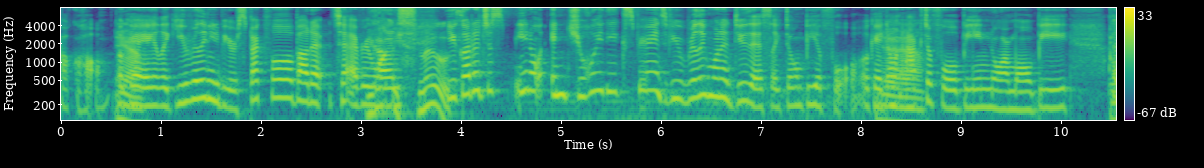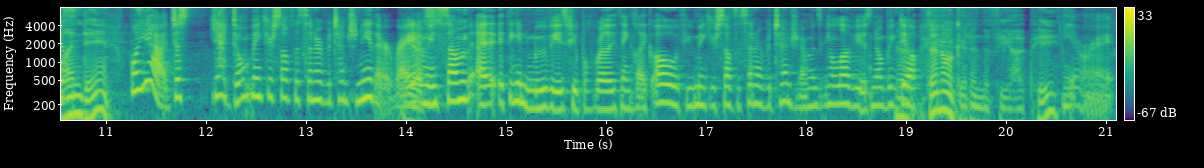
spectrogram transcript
alcohol. Yeah. Okay. Like you really need to be respectful about it to everyone. smooth. You gotta just, you know, enjoy the experience. If you really want to do this, like don't be a fool. Okay. Don't act a fool. Be normal. Be as- Blend in. well, yeah, just yeah, don't make yourself the center of attention either, right? I mean, some I think in movies people really think like, oh, if you make yourself the center of attention, everyone's gonna love you. It's no big deal. Then I'll get in the VIP. Yeah, right.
